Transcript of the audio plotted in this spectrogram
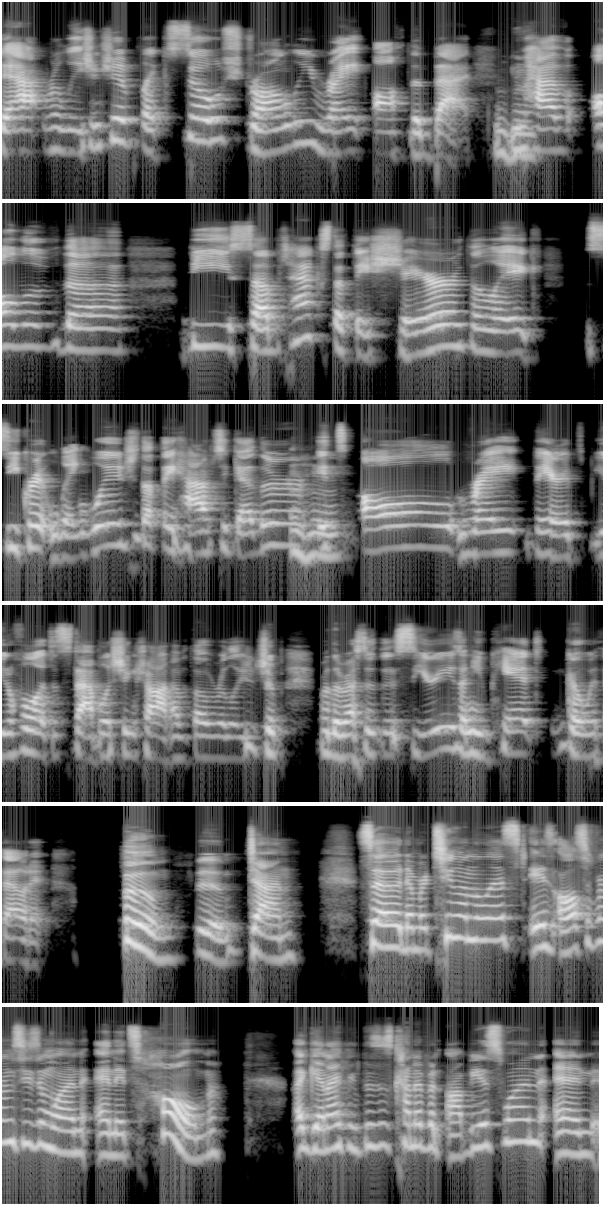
that relationship like so strongly right off the bat. You Mhm. have all of the the subtext that they share, the like secret language that they have together. Mhm. It's all right there. It's beautiful. It's establishing shot of the relationship for the rest of this series, and you can't go without it. Boom. Boom. Done. So number two on the list is also from season one, and it's home. Again, I think this is kind of an obvious one. And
